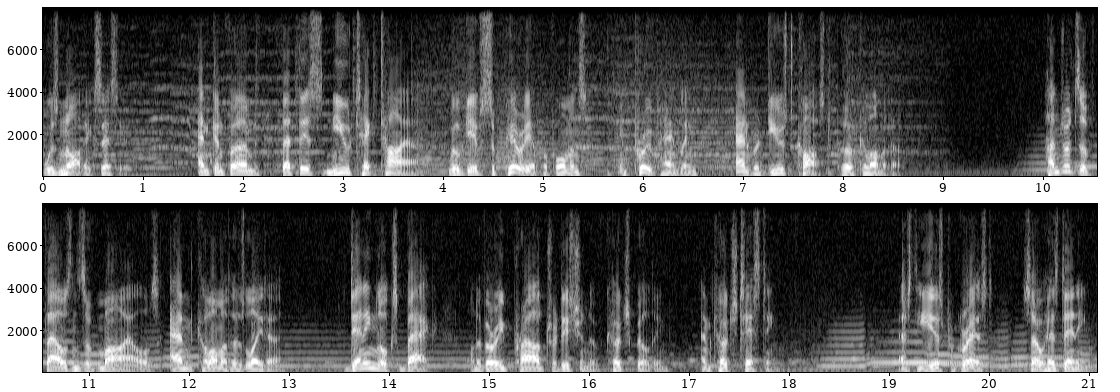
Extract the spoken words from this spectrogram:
was not excessive, and confirmed that this new tech tyre will give superior performance, improved handling, and reduced cost per kilometre. Hundreds of thousands of miles and kilometres later, Denning looks back on a very proud tradition of coach building and coach testing. As the years progressed, so has Denning,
